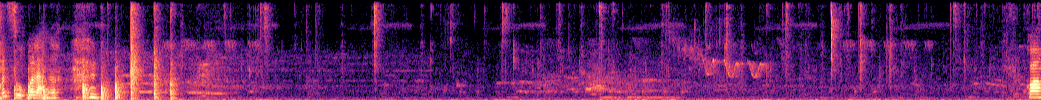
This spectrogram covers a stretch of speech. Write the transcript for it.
มันสุกบ่ล่ะเงอ ของ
